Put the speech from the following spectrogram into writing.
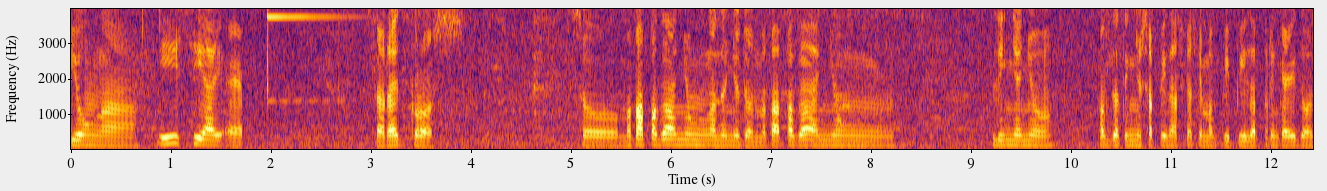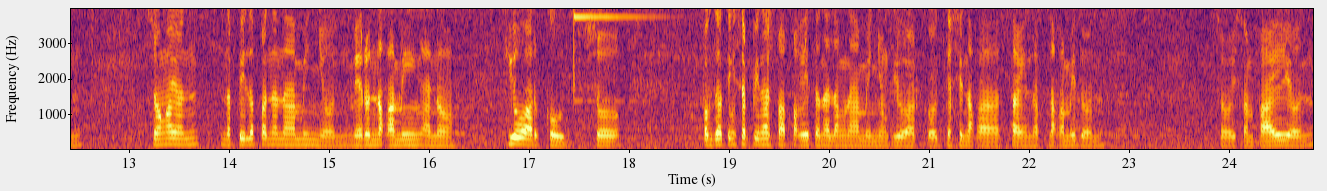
yung ah, ECIF sa Red Cross. So, mapapagaan yung ano nyo doon, mapapagaan yung linya nyo pagdating nyo sa Pinas kasi magpipila rin kayo doon. So ngayon, napila pa na namin yon Meron na kaming ano, QR code. So pagdating sa Pinas, papakita na lang namin yung QR code kasi naka-sign up na kami doon. So isang payo yon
